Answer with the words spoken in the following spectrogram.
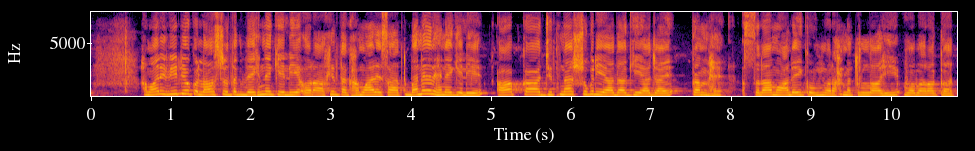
हमारी वीडियो को लास्ट तक देखने के लिए और आखिर तक हमारे साथ बने रहने के लिए आपका जितना शुक्रिया अदा किया जाए, कम है। असलकम वरहमल वर्का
